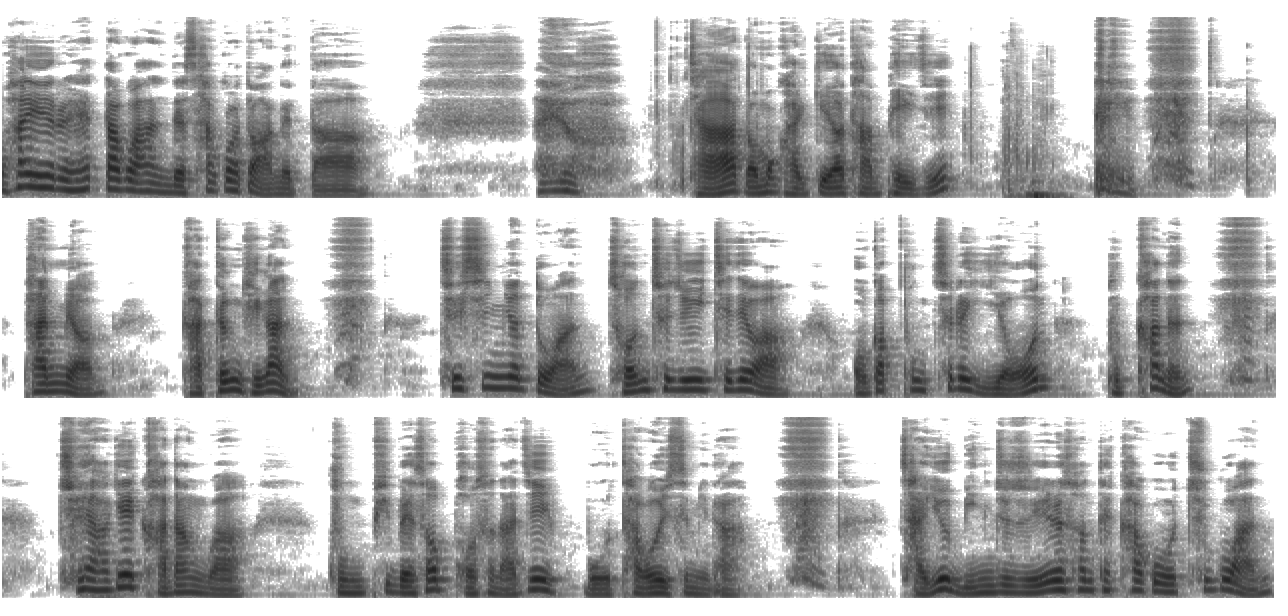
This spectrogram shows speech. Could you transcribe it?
화해를 했다고 하는데 사과도 안 했다. 아휴. 자, 넘어갈게요. 다음 페이지. 반면 같은 기간 70년 동안 전체주의 체제와 억압 통치를 이어온 북한은 최악의 가당과 궁핍에서 벗어나지 못하고 있습니다. 자유민주주의를 선택하고 추구한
